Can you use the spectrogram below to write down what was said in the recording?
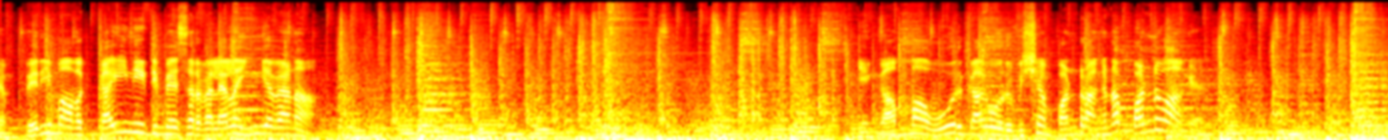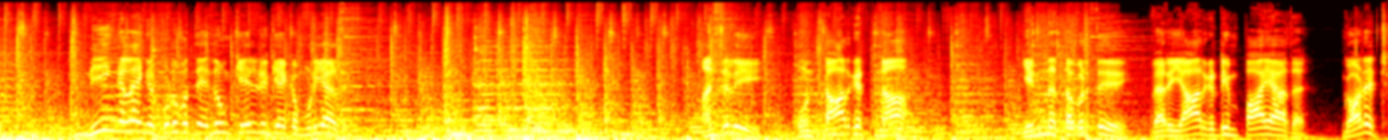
என் பெரியம்மாவை கை நீட்டி பேசுற வேலையெல்லாம் இங்க வேணாம். எங்க அம்மா ஊருக்காக ஒரு விஷயம் பண்றாங்கன்னா பண்ணுவாங்க. நீங்களாம் எங்க குடும்பத்தை எதுவும் கேள்வி கேட்க முடியாது. அஞ்சலி உன் டார்கெட்னா என்ன தவிர்த்து வேற யார்கிட்டயும் பாயாத. காட் இட்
